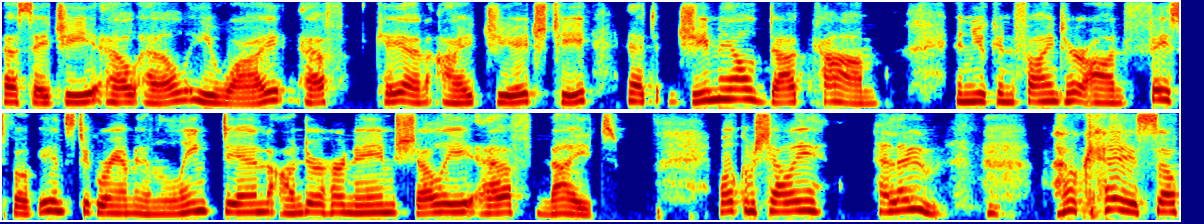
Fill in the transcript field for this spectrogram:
S H E L L E Y F K N I G H T at gmail.com. And you can find her on Facebook, Instagram, and LinkedIn under her name, Shelley F. Knight. Welcome, Shelley. Hello. Okay, so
